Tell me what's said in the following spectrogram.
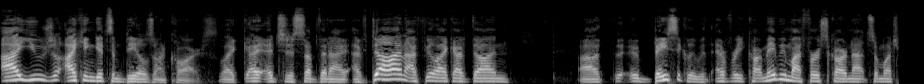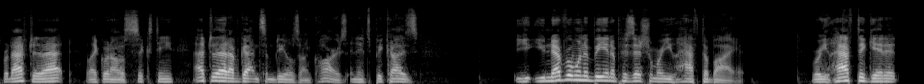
I usually I can get some deals on cars. Like I, it's just something I, I've done. I feel like I've done uh, th- basically with every car. Maybe my first car not so much, but after that, like when I was 16, after that I've gotten some deals on cars, and it's because you, you never want to be in a position where you have to buy it, where you have to get it,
